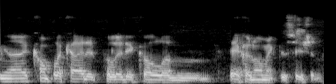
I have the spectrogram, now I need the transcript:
you know, complicated political and economic decision.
